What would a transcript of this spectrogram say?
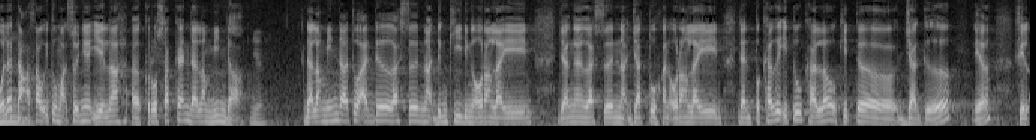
Wala Hmm. ta'sau itu maksudnya ialah uh, kerosakan dalam minda. Ya. dalam minda tu ada rasa nak dengki dengan orang lain jangan rasa nak jatuhkan orang lain. Dan perkara itu kalau kita jaga ya fil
